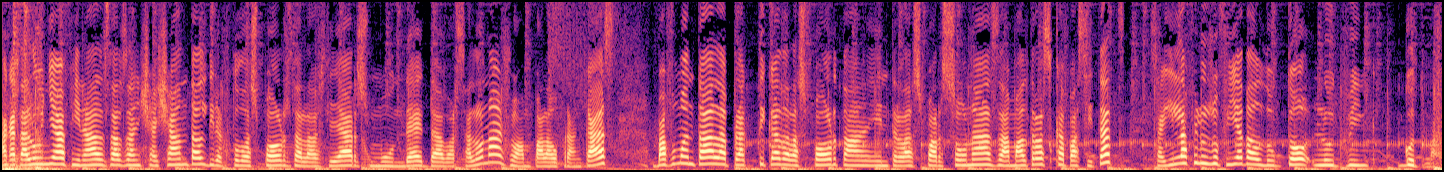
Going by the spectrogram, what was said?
A Catalunya, a finals dels anys 60, el director d'esports de les llars Mundet de Barcelona, Joan Palau Francàs, va fomentar la pràctica de l'esport entre les persones amb altres capacitats, seguint la filosofia del doctor Ludwig Gutmann.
